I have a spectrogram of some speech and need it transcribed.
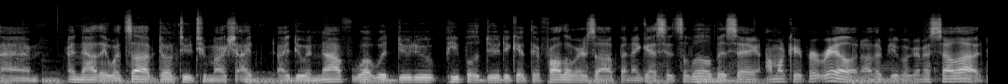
um, and now they what's up. Don't do too much. I, I do enough. What would do do people do to get their followers up? And I guess it's a little bit saying I'm gonna keep it real, and other people are gonna sell out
